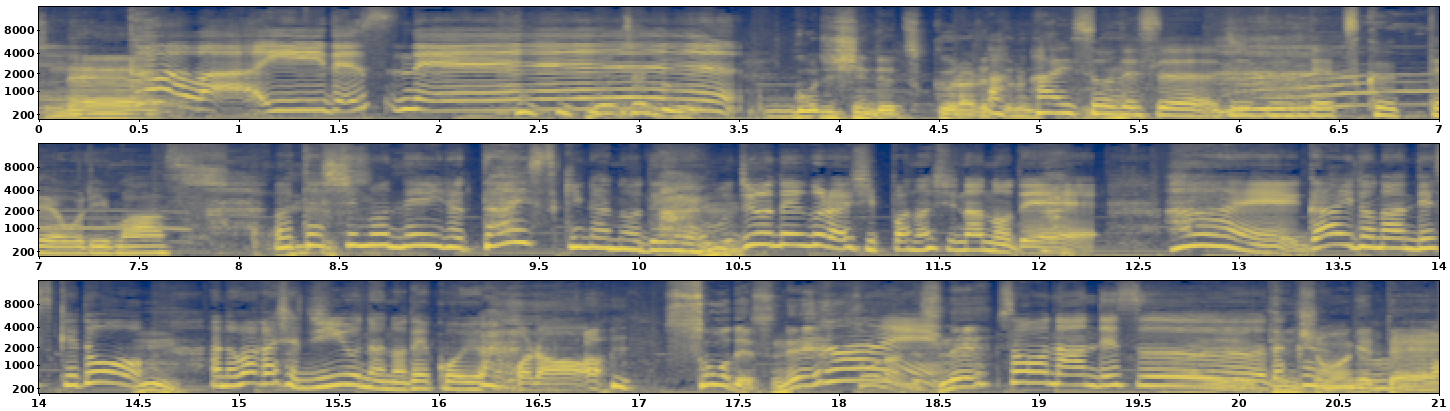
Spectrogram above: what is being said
すね、かわいいですね。ね全部ご自身で作られてるんですよね。はいそうです。自分で作っております。私もネイル大好きなので、もう10年ぐらいしっぱなしなので、はい、ガイドなんですけど、うん。あの、我が社自由なので、こういうところ。あそうですね、そうなんですね。そうなんです。はい。テンション上げて。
